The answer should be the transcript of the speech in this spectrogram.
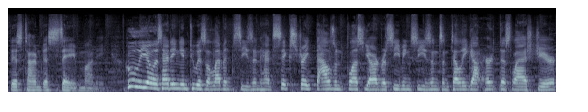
this time to save money. Julio is heading into his 11th season, had six straight thousand plus yard receiving seasons until he got hurt this last year.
